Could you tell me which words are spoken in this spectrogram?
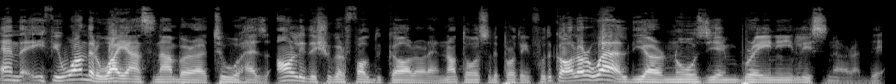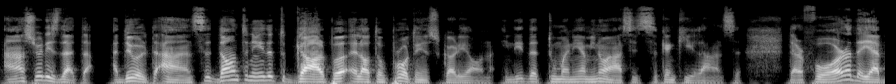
And if you wonder why ants number 2 has only the sugar food color and not also the protein food color, well, dear nosy and brainy listener, the answer is that adult ants don't need to gulp a lot of proteins to carry on. Indeed, too many amino acids can kill ants. Therefore, they have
